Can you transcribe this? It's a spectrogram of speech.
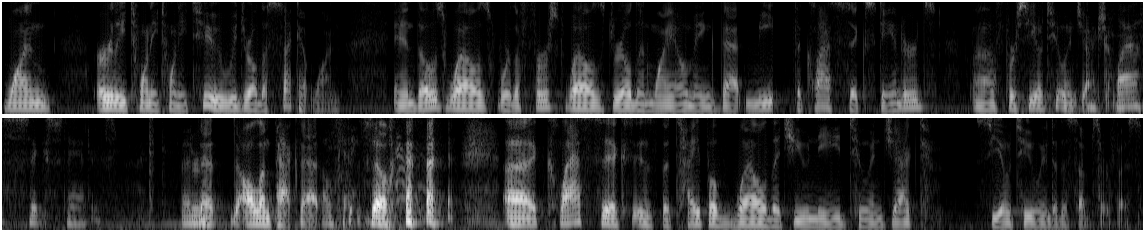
2021, early 2022, we drilled a second one. And those wells were the first wells drilled in Wyoming that meet the Class 6 standards uh, for CO2 injection. Class six standards. Better, That, I'll unpack that. Okay. So, uh, class six is the type of well that you need to inject CO2 into the subsurface.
